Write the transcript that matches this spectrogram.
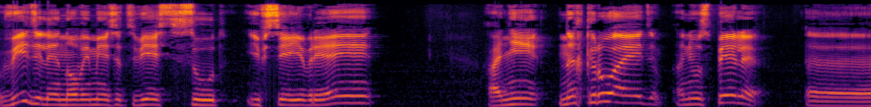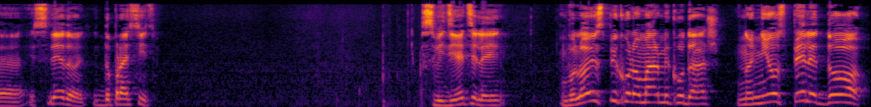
видели новый месяц весь суд и все евреи, они нахкру этим, они успели э, исследовать, допросить свидетелей. Вло спикуломар микудаш, но не успели до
